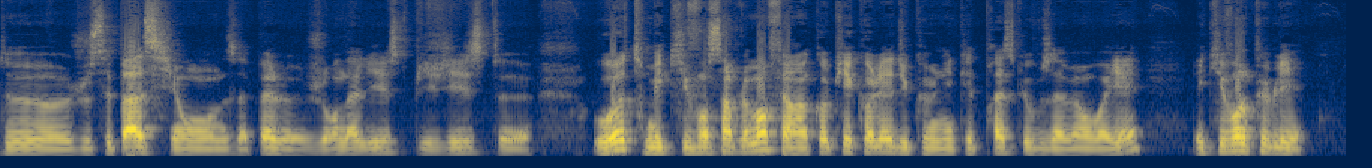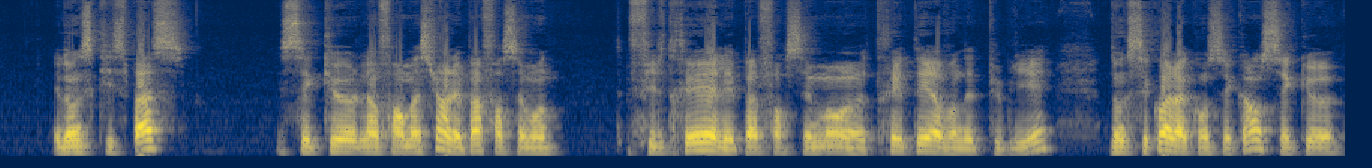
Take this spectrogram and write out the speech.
de, je sais pas si on les appelle journalistes, pigistes ou autres, mais qui vont simplement faire un copier-coller du communiqué de presse que vous avez envoyé et qui vont le publier. Et donc, ce qui se passe, c'est que l'information, elle n'est pas forcément filtrée, elle n'est pas forcément euh, traitée avant d'être publiée. Donc, c'est quoi la conséquence? C'est que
